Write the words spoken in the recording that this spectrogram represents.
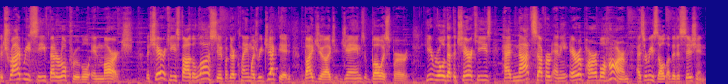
The tribe received federal approval in March. The Cherokees filed a lawsuit, but their claim was rejected by Judge James Boasberg. He ruled that the Cherokees had not suffered any irreparable harm as a result of the decision.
